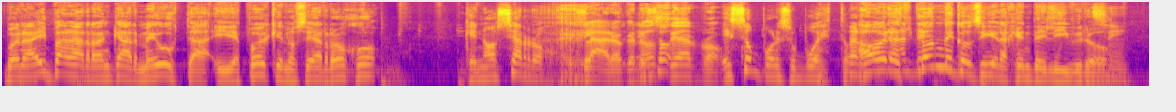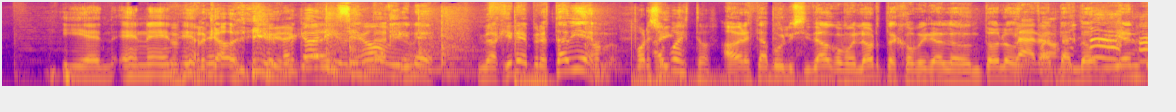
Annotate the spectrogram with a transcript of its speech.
Bueno, ahí para arrancar, me gusta. Y después que no sea rojo. que no sea rojo. Claro, que no Eso- sea rojo. Eso por supuesto. Perdón, Ahora, antes- ¿dónde consigue la gente el libro? Sí. Y en, en, en- En Mercado Libre. Mercado claro, Libre, obvio. imaginé, pero está bien. Por Hay- supuesto. ahora está publicitado como el orto, es como ir al odontólogo, Claro. le faltan dos dientes,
